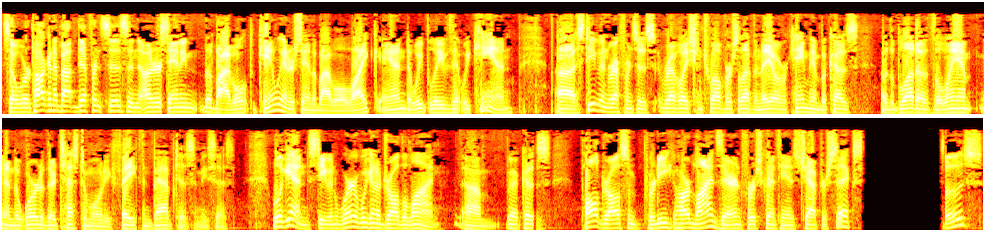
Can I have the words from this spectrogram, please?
So we're talking about differences in understanding the Bible. Can we understand the Bible alike? And we believe that we can. Uh, Stephen references Revelation 12 verse 11. They overcame him because of the blood of the Lamb and the word of their testimony, faith and baptism, he says. Well, again, Stephen, where are we going to draw the line? Um, because Paul draws some pretty hard lines there in 1 Corinthians chapter 6. Those,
